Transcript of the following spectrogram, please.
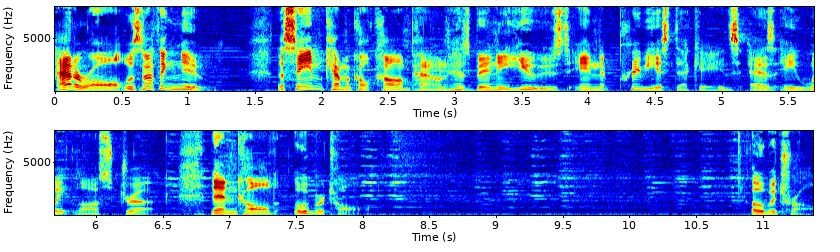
Adderall was nothing new. The same chemical compound has been used in previous decades as a weight loss drug, then called Obertal. Obetrol.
